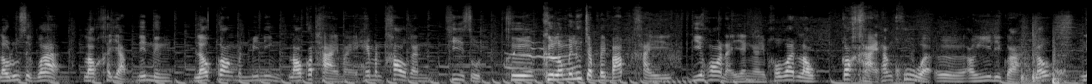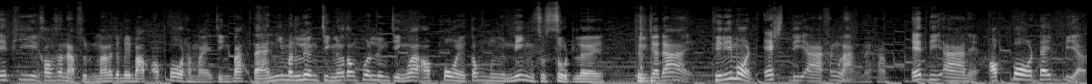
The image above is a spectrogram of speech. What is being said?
เรารู้สึกว่าเราขยับนิดนึง แล้วกล้องมันไม่นิ่ง เราก็ถ่ายใหม่ให้มันเท่ากันที่สุด คือคือเราไม่รู้จะไปบัฟใครยี่ห้อไหนยังไง เพราะว่าเราก็ขายทั้งคู่อะเออเอางี้ดีกว่า แล้วเนี่ยพี่เขาสนับสนุนมาเราจะไปบัฟ oppo ทำไมจริงปะแต่อันนี้มันเรื่องจริงเราต้องพูดเรื่องจริงว่า oppo เนี่ยต้องมือนิ่งสุดๆ เลย ถึงจะได้ ทีนี้โหมด HDR ข้างหลังนะครับ HDR เนี่ย oppo ได้เปรียบ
